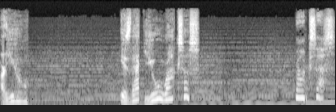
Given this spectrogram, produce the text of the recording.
Are you... Is that you, Roxas? Roxas.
